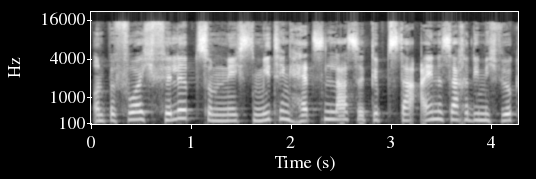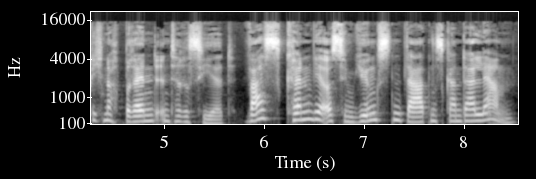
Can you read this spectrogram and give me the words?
Und bevor ich Philipp zum nächsten Meeting hetzen lasse, gibt's da eine Sache, die mich wirklich noch brennend interessiert. Was können wir aus dem jüngsten Datenskandal lernen?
